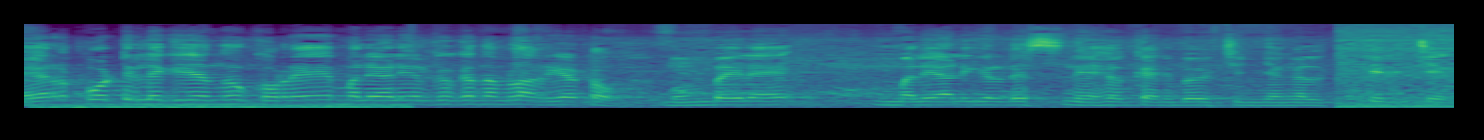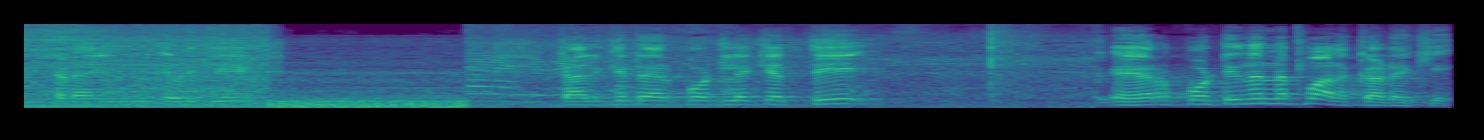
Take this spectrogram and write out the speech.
എയർപോർട്ടിലേക്ക് ചെന്നു. കുറേ മലയാളികൾക്കൊക്കെ നമ്മൾ അറിയാട്ടോ. മുംബൈയിലെ മലയാളികളുടെ സ്നേഹമൊക്കെ അനുഭവിച്ച് ഞങ്ങൾ തിരിച്ച് എവിടേക്ക്? കാലിക്കറ്റ് എയർപോർട്ടിലേക്ക് എത്തി. എയർപോർട്ടിൽ നിന്ന് തന്നെ പാലക്കാടേക്ക്.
